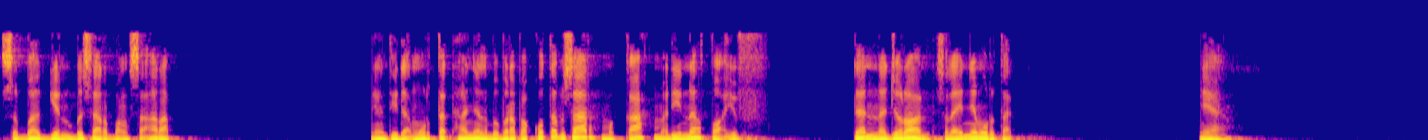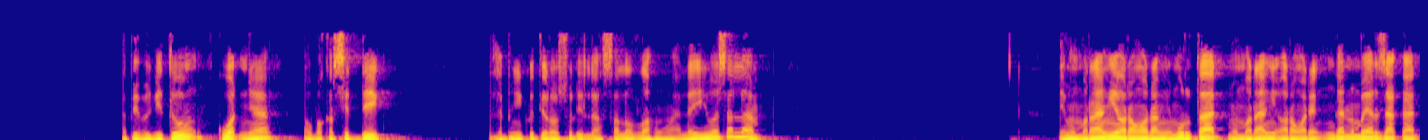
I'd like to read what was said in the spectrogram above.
sebagian besar bangsa Arab. Yang tidak murtad hanyalah beberapa kota besar, Mekah, Madinah, Taif, dan Najran. Selainnya murtad. Ya. Tapi begitu kuatnya Abu Bakar Siddiq dalam mengikuti Rasulullah sallallahu alaihi wasallam. Dia memerangi orang-orang yang murtad, memerangi orang-orang yang enggan membayar zakat.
